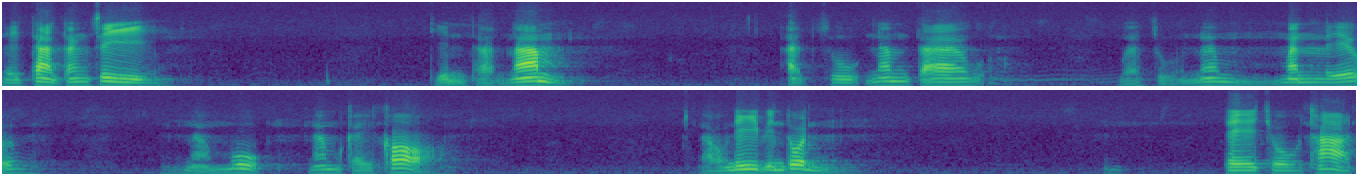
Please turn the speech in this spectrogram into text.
ในธาตุทั้งสี่เช่นธาตุน้ำอัสุน้ำตาวาสุน้ำมันเหลว น้ำมูก น้ำไข่ข้อ เหล่านี้เป็นต้น เตโชธาตุ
